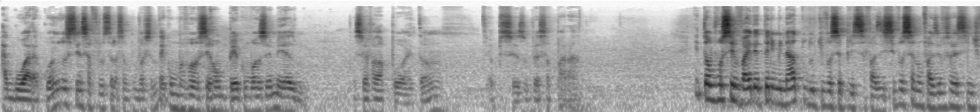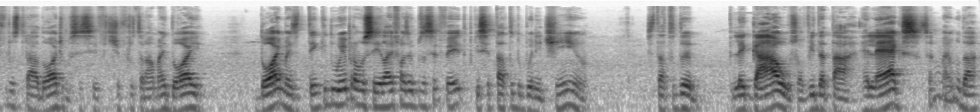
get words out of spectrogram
Agora, quando você tem essa frustração com você, não tem como você romper com você mesmo. Você vai falar, pô, então eu preciso ver essa parada. Então você vai determinar tudo o que você precisa fazer. Se você não fazer, você vai se sentir frustrado. Ótimo, você se sentir frustrado, mas dói. Dói, mas tem que doer para você ir lá e fazer o que precisa ser feito. Porque se tá tudo bonitinho, se tá tudo legal, sua vida tá relax, você não vai mudar.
